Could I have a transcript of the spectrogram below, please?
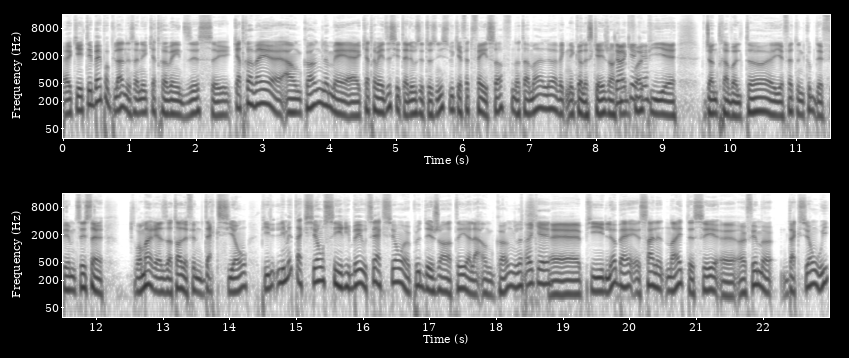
euh, qui a été bien populaire dans les années 90. euh, 80 euh, à Hong Kong, là, mais euh, 90, il est allé aux États-Unis. C'est lui qui a fait Face Off, notamment, là, avec Nicolas Cage, encore une fois, puis euh, John Travolta. Euh, il a fait une coupe de films. Tu sais, c'est vraiment un réalisateur de films d'action. Puis limite action série B ou tu sais, action un peu déjantée à la Hong Kong. là. OK. Euh, puis là, ben, Silent Night, c'est euh, un film euh, d'action, oui.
